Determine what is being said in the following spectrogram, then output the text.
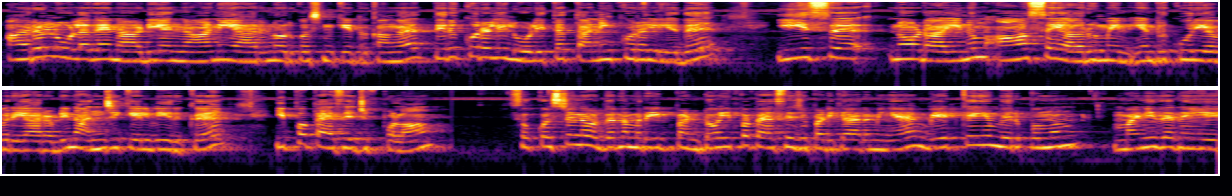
அருள் உலகை நாடிய ஞானி யாருன்னு ஒரு கொஸ்டின் கேட்டிருக்காங்க. திருக்குறளில் ஒழித்த தனிக்குறள் எது? ஈசனோடாயினும் ஆசை அருமேன் என்று கூறியவர் யார் அப்படின்னு அஞ்சு கேள்வி இருக்குது இப்போ பேசேஜுக்கு போகலாம் ஸோ கொஸ்டின் ஒரு தடவை நம்ம ரீட் பண்ணிட்டோம். இப்போ பேசேஜ் படிக்க ஆரம்பிங்க. வேட்கையும் விருப்பமும் மனிதனையே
